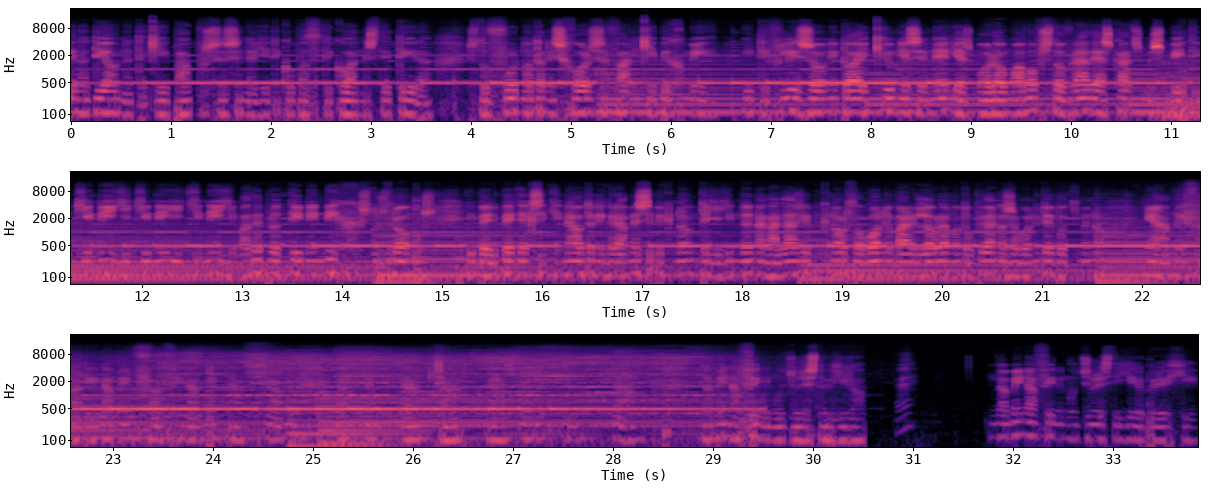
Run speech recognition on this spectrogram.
εναντιώνεται και υπάκουσε σε ενεργητικό παθητικό αναισθητήρα. Στο φούρνο όταν εισχώρησε φάνηκε η πυγμή. Η τυφλή ζώνη, το IQ μιας ενέργειας μωρό μου. Απόψε το βράδυ ας κάτσουμε σπίτι. Κυνήγι, κυνήγι, κυνήγι, μα δεν προτείνει νύχ στους δρόμους. Η περιπέτεια ξεκινά όταν οι γραμμέ επικνώνονται και γίνονται ένα γαλάζιο πυκνό ορθογώνιο παρελόγραμμα το οποίο αναζωογονεί το υποκείμενο για να μην φανεί, να μην αφήνει μουτζούρες στο γύρο. Ε; Να μην αφήνει μουτζούρες στη γύρω περιοχή.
